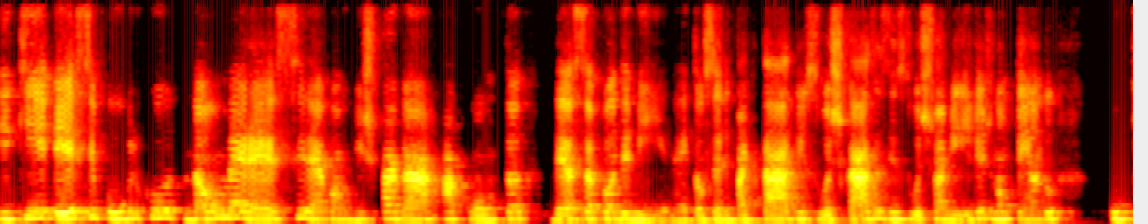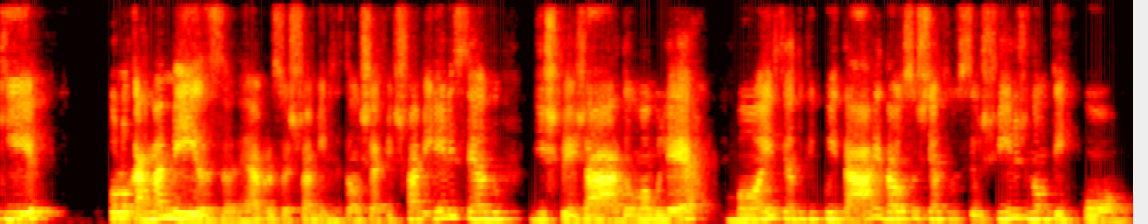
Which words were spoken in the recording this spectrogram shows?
e que esse público não merece, né, como diz, pagar a conta dessa pandemia, né? Então, sendo impactado em suas casas, em suas famílias, não tendo o que colocar na mesa, né, para suas famílias. Então, o chefe de família ele sendo despejado, uma mulher mãe tendo que cuidar e dar o sustento dos seus filhos, não ter como.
